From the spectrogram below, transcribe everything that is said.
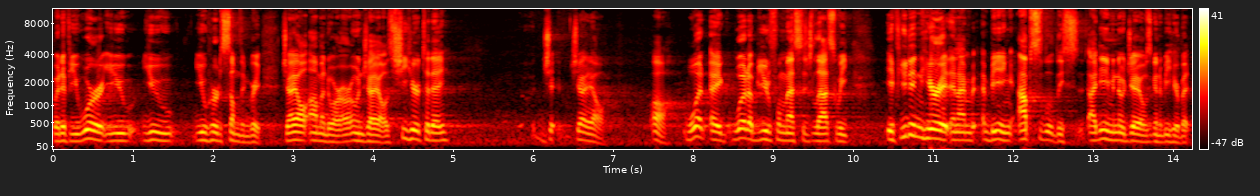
but if you were, you you you heard something great. Jael Amador, our own Jael, is she here today? J- Jael. Oh, what a, what a beautiful message last week. If you didn't hear it, and I'm being absolutely, I didn't even know Jael was going to be here, but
